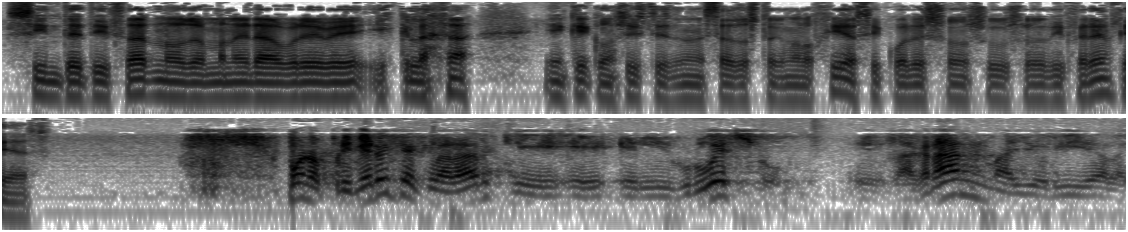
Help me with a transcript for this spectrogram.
sintetizarnos de manera breve y clara en qué consisten estas dos tecnologías y cuáles son sus diferencias. Bueno, primero hay que aclarar que eh, el grueso, eh, la gran mayoría, la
